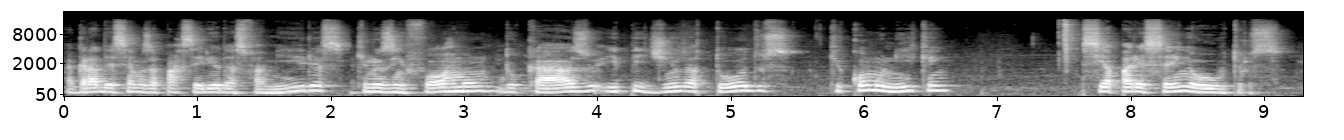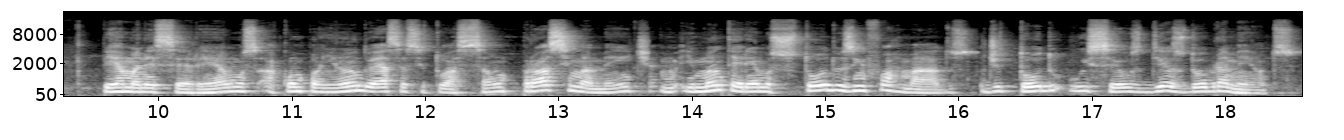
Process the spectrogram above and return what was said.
Agradecemos a parceria das famílias que nos informam do caso e pedindo a todos que comuniquem se aparecerem outros. Permaneceremos acompanhando essa situação proximamente e manteremos todos informados de todos os seus desdobramentos.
